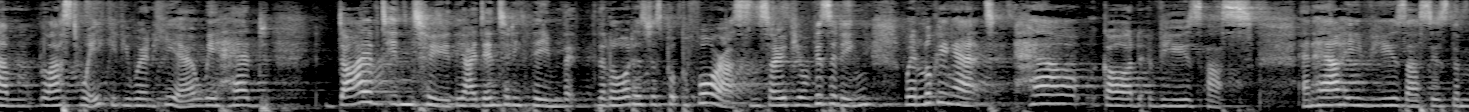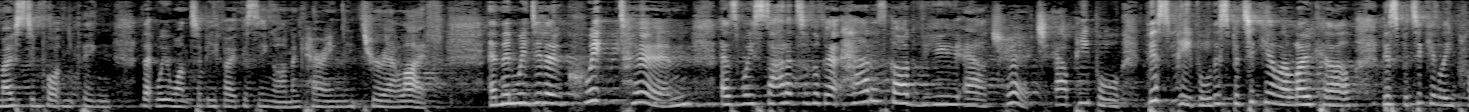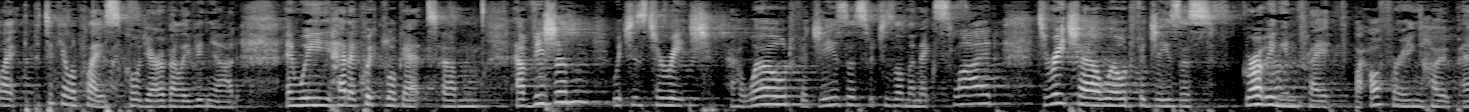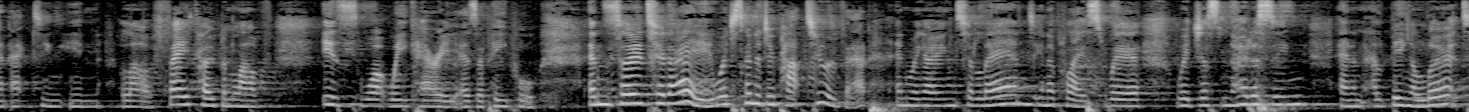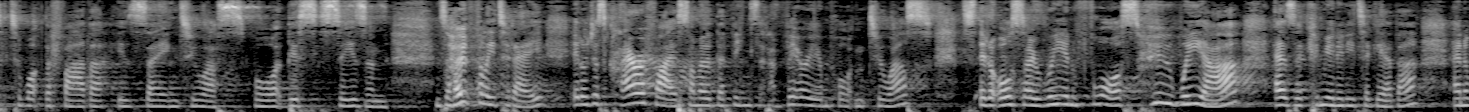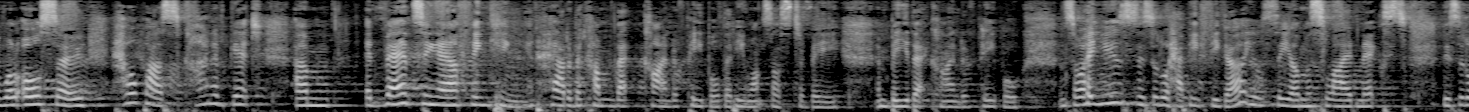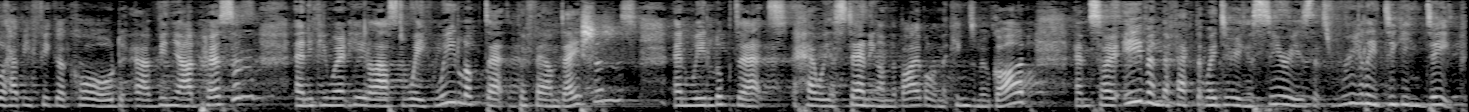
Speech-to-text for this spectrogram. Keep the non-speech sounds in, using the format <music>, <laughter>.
Um, last week, if you weren't here, we had dived into the identity theme that the Lord has just put before us. And so, if you're visiting, we're looking at how God views us. And how he views us is the most important thing that we want to be focusing on and carrying through our life. And then we did a quick turn as we started to look at how does God view our church, our people, this people, this particular local, this particularly pla- particular place called Yarra Valley Vineyard. And we had a quick look at um, our vision, which is to reach our world for Jesus, which is on the next slide, to reach our world for Jesus growing in faith by offering hope and acting in love. Faith, hope, and love is what we carry as a people. And so today we're just going to do part two of that, and we're going to land in a place where we're just noticing and being alert to what the Father is saying to us for this season. And so hopefully today it'll just clarify some of the things that are very important to us. It'll also reinforce who we are as a community together, and it will also help us kind of get um, advancing our thinking and how to become that kind of people that He wants us to be and be that kind of people. And so I use this little happy figure you'll see on the slide next, this little happy figure called uh, Vineyard Person. And if you weren't here last week, we looked at the foundations and we looked at how we are standing on the Bible and the kingdom of God. And so, even the fact that we're doing a series that's really digging deep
